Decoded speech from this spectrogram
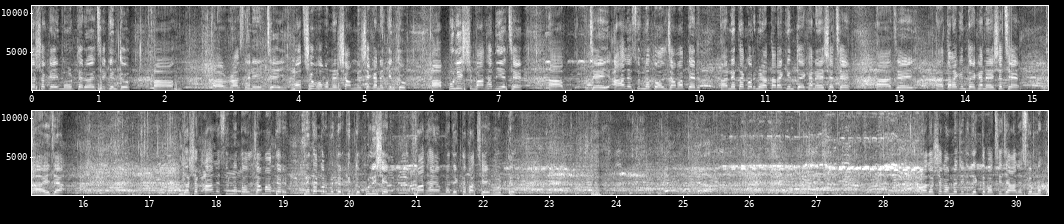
দর্শক, এই মুহূর্তে রয়েছে কিন্তু রাজধানীর যেই মৎস্য ভবনের সামনে, সেখানে কিন্তু পুলিশ বাধা দিয়েছে। যে আহলে সুন্নাতল জামাতের নেতাকর্মীরা, তারা কিন্তু এখানে এসেছে যে তারা কিন্তু এখানে এসেছে এই যে দর্শক, আহলে সুন্নাতল জামাতের নেতাকর্মীদের কিন্তু পুলিশের বাধায় আমরা দেখতে পাচ্ছি এই মুহূর্তে। দর্শক আমরা যেটি দেখতে পাচ্ছি যে আলে সুন্নাত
